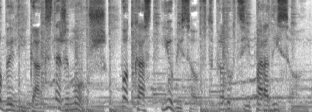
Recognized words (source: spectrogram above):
To byli Gangsterzy Mórz, podcast Ubisoft produkcji Paradiso.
